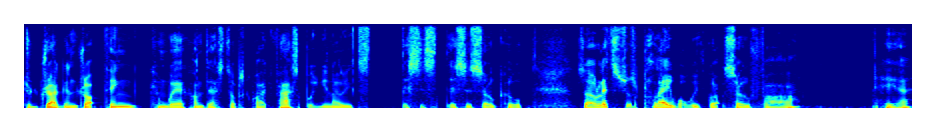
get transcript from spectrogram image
the drag and drop thing can work on desktops quite fast, but you know it's this is this is so cool. So let's just play what we've got so far here.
